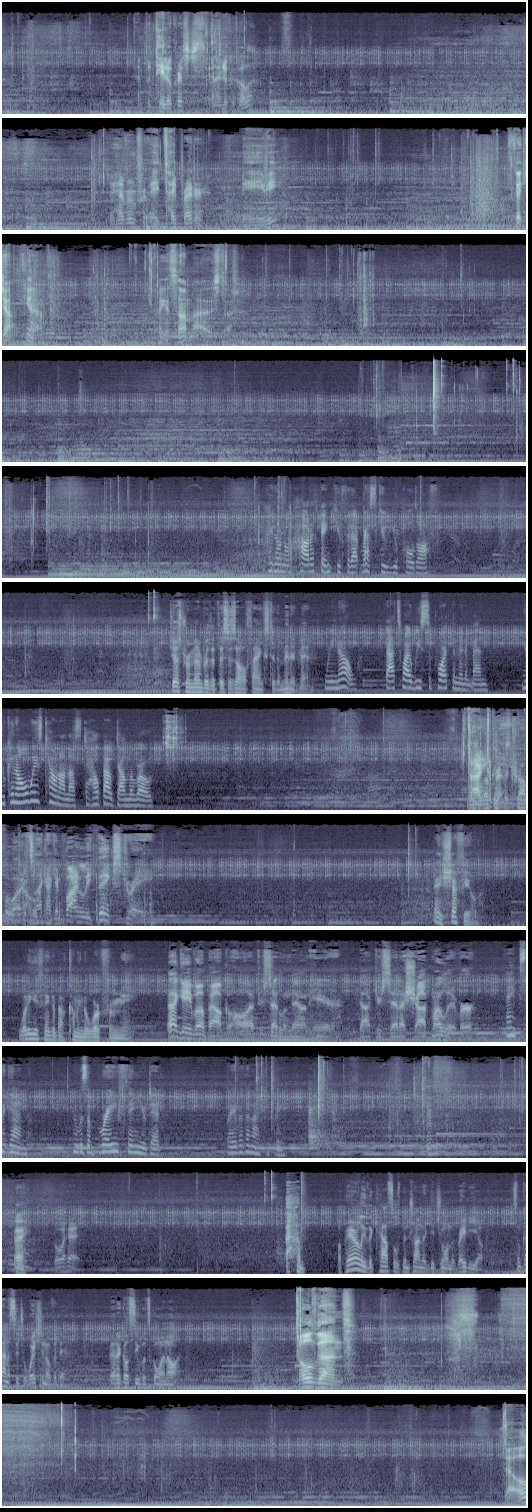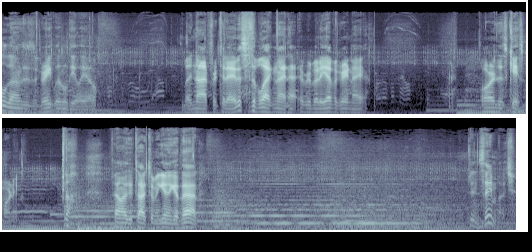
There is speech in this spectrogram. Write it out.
Potato crisps and a Nuka-Cola? Do we have room for a typewriter? Maybe. It's a good junk, you know. I get something out of this stuff. I don't know how to thank you for that rescue you pulled off. Just remember that this is all thanks to the Minutemen. We know. That's why we support the Minutemen. You can always count on us to help out down the road. Dr. Looking for trouble, I It's hope. like I can finally think straight. Hey, Sheffield. What do you think about coming to work for me? I gave up alcohol after settling down here. Doctor said I shot my liver. Thanks again. It was a brave thing you did. Braver than I could be. Hey, Go ahead. Apparently, the castle's been trying to get you on the radio. Some kind of situation over there. Better go see what's going on. Old guns. The old guns is a great little dealio. But not for today. This is the Black Knight, everybody. Have a great night. Or in this case, morning. Finally, to talk to him again and get that. Didn't say much.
